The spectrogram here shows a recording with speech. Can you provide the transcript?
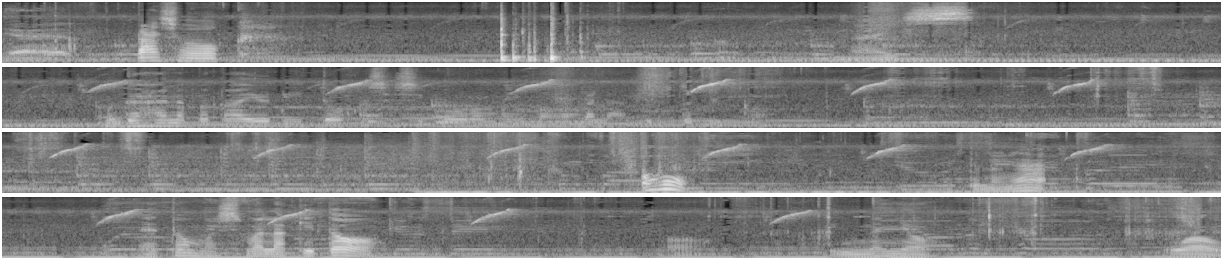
Yan. Pasok. Nice. Maghahanap pa tayo dito kasi siguro may mga malapit pa dito. Oh! Ito na nga. Ito, mas malaki to. Oh, tingnan nyo. Wow.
